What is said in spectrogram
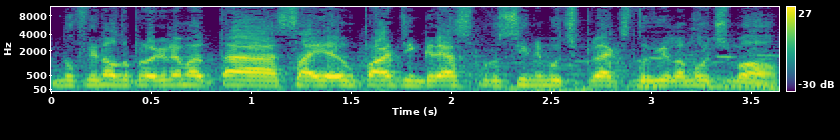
No final do programa tá sair um par de ingressos pro Cine Multiplex do Vila Multimol.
